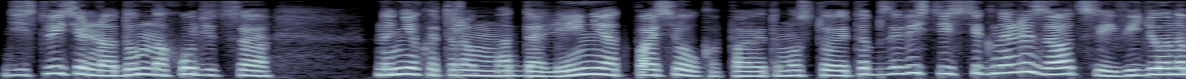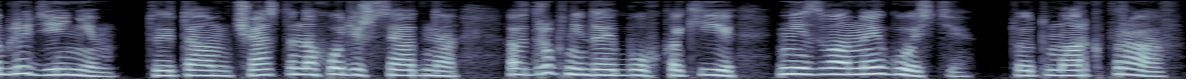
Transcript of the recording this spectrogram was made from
Действительно, дом находится на некотором отдалении от поселка, поэтому стоит обзавестись сигнализацией, видеонаблюдением. Ты там часто находишься одна, а вдруг, не дай бог, какие незваные гости. Тут Марк прав.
